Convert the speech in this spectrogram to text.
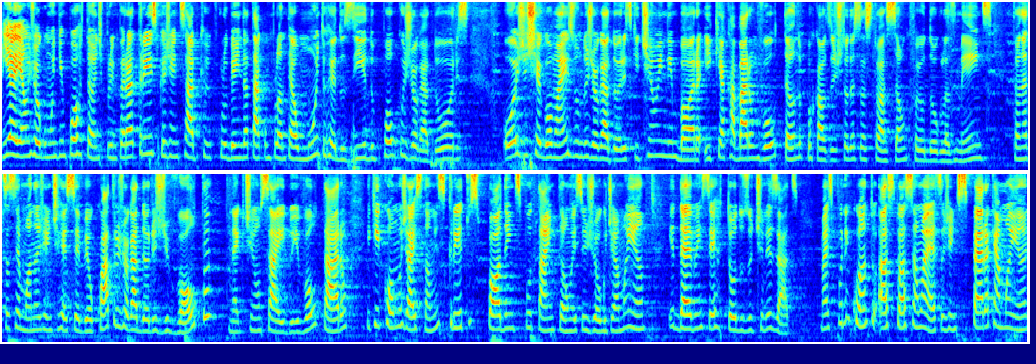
E aí é um jogo muito importante para o Imperatriz, porque a gente sabe que o clube ainda está com um plantel muito reduzido, poucos jogadores. Hoje chegou mais um dos jogadores que tinham ido embora e que acabaram voltando por causa de toda essa situação, que foi o Douglas Mendes. Então, nessa semana, a gente recebeu quatro jogadores de volta, né, que tinham saído e voltaram, e que, como já estão inscritos, podem disputar, então, esse jogo de amanhã e devem ser todos utilizados. Mas por enquanto a situação é essa. A gente espera que amanhã,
